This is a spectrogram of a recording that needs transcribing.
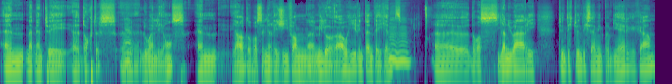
En met mijn twee uh, dochters, uh, ja. Lou en Leons. En ja, dat was in een regie van uh, Milo Rauw hier in Tente Gent. Mm -hmm. dat was januari 2020 zijn we in première gegaan.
